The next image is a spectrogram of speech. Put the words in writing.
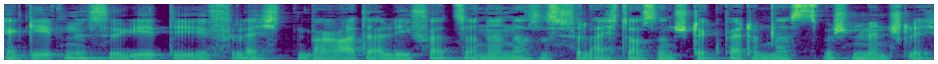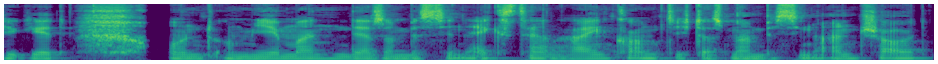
Ergebnisse geht, die vielleicht ein Berater liefert, sondern dass es vielleicht auch so ein Stück weit um das Zwischenmenschliche geht und um jemanden, der so ein bisschen extern reinkommt, sich das mal ein bisschen anschaut.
